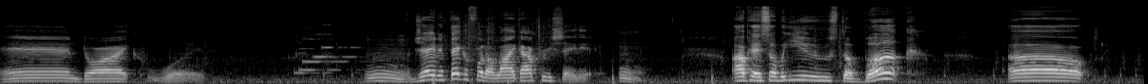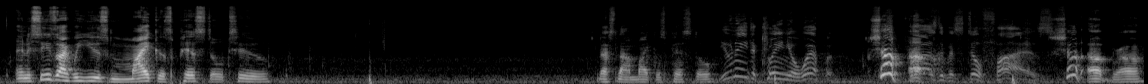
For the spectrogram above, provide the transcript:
And dark wood. Mm. Jaden, thank you for the like. I appreciate it. Mm. Okay, so we used the buck. Uh and it seems like we used Micah's pistol too. That's not Michael's pistol. You need to clean your weapon. Shut up. If it still fires. Shut up, bro.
